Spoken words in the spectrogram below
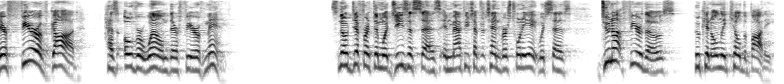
Their fear of God has overwhelmed their fear of man. It's no different than what Jesus says in Matthew chapter 10, verse 28, which says, do not fear those who can only kill the body.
